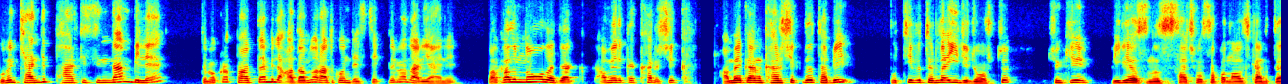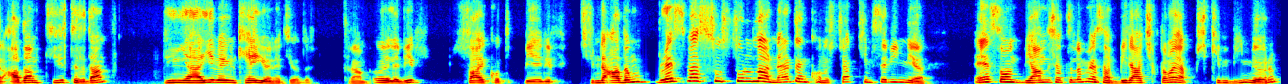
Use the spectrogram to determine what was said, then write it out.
Bunun kendi partisinden bile Demokrat Parti'den bile adamlar artık onu desteklemiyorlar yani. Bakalım ne olacak? Amerika karışık. Amerika'nın karışıklığı tabii bu Twitter'la iyice coştu. Çünkü biliyorsunuz saçma sapan alışkanlıklar. Adam Twitter'dan dünyayı ve ülkeyi yönetiyordu. Trump öyle bir psikotik bir herif. Şimdi adamı resmen susturdular. Nereden konuşacak kimse bilmiyor. En son yanlış hatırlamıyorsam biri açıklama yapmış. Kim bilmiyorum.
